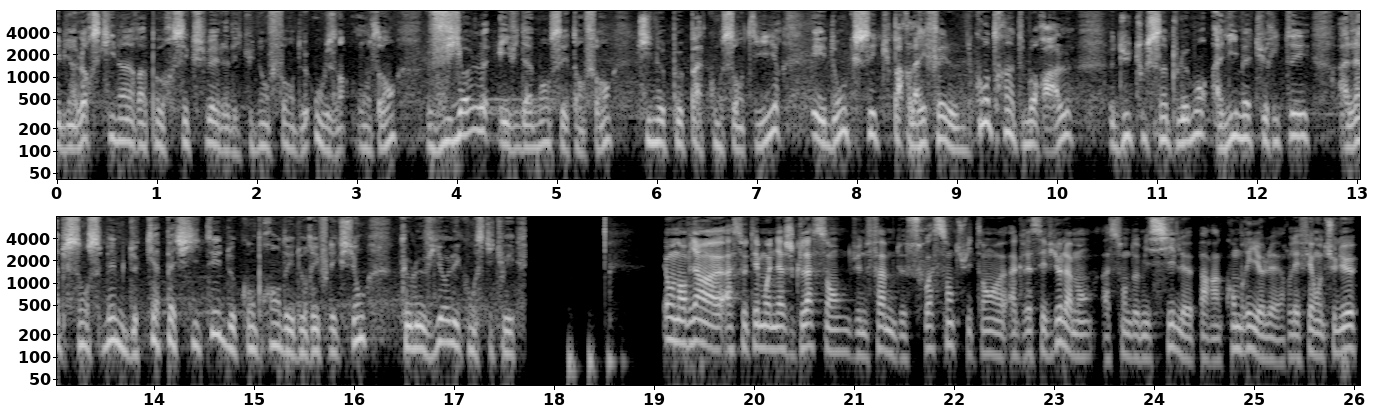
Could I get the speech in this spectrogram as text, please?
eh bien, lorsqu'il a un rapport sexuel avec une enfant de 11 ans, 11 ans, viole évidemment cet enfant qui ne peut pas consentir. Et donc, c'est par l'effet une contrainte morale due tout simplement à l'immaturité, à l'absence même de capacité de comprendre et de réflexion que le viol est constitué. Et on en vient à ce témoignage glaçant d'une femme de 68 ans agressée violemment à son domicile par un cambrioleur. Les faits ont eu lieu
